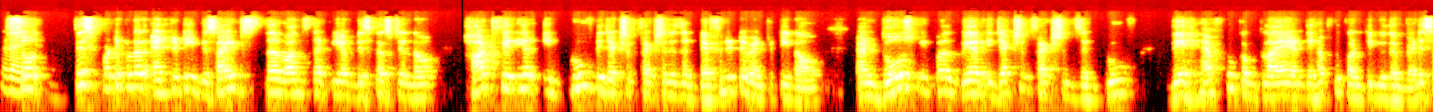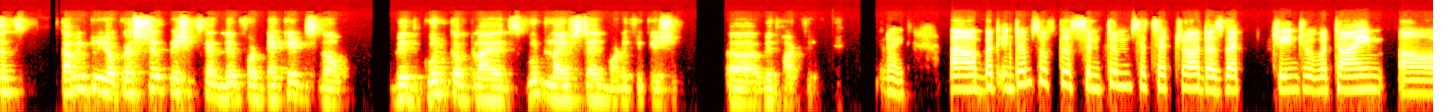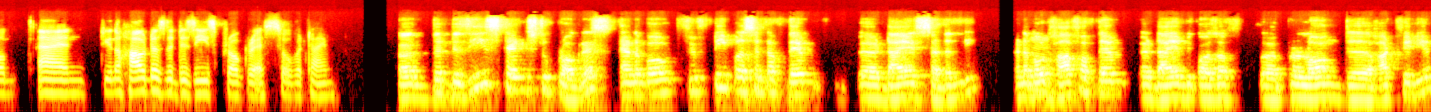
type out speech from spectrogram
Right. So this particular entity, besides the ones that we have discussed till now, Heart failure improved ejection fraction is a definitive entity now. And those people where ejection fractions improve, they have to comply and they have to continue their medicines. Coming to your question, patients can live for decades now with good compliance, good lifestyle modification uh, with heart failure. Right. Uh, but in terms of the symptoms, etc., does that change over time? Uh, and you know, how does the disease progress over time? Uh, the disease tends to progress and about 50% of them uh, die suddenly and about mm. half of them uh, die because of uh, prolonged uh, heart failure.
